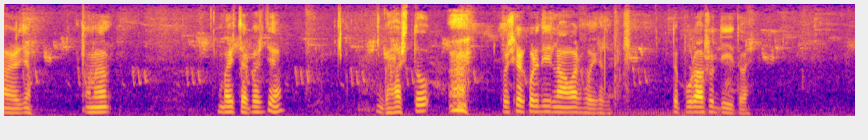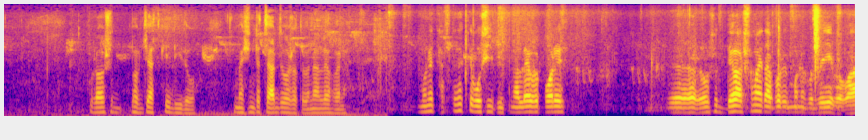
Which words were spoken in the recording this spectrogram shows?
আর এই যে, আমার বাড়ির চারপাশ দিয়ে ঘাস তো পরিষ্কার করে দিয়েছিলাম আবার হয়ে গেছে তো পুরো ওষুধ দিয়ে দিতে হয়। পুরো ওষুধ ভাবছি আজকেই দিয়ে দেবো। মেশিনটা চার্জ বসাতে হবে নাহলে হবে না। মনে থাকতে থাকতে বসিয়ে দিই নাহলে আবার পরে ওষুধ দেওয়ার সময় তারপরে মনে করবে এ বাবা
